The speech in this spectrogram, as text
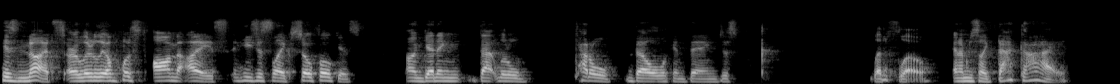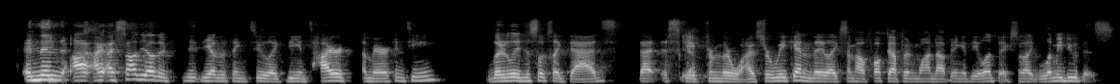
His nuts are literally almost on the ice, and he's just like so focused on getting that little kettlebell looking thing just let it flow. And I'm just like that guy. And then I, I- saw the other the, the other thing too. Like the entire American team literally just looks like dads that escaped from their wives for a weekend, and they like somehow fucked up and wound up being at the Olympics. They're like, let me do this.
